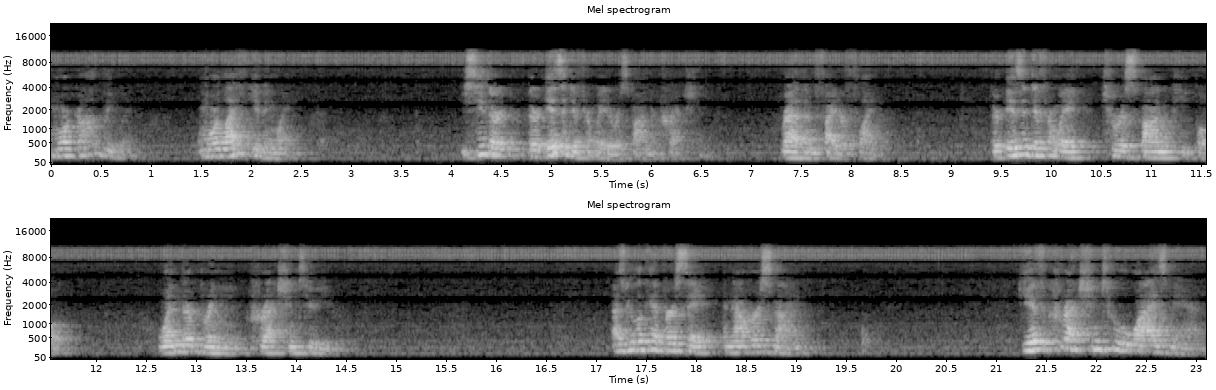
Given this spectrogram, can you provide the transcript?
a more godly way, more life giving way. You see, there, there is a different way to respond to correction rather than fight or flight. There is a different way to respond to people when they're bringing correction to you. As we look at verse 8 and now verse 9, Give correction to a wise man,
